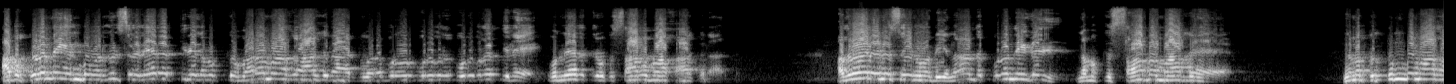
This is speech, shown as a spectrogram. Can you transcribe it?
அப்ப குழந்தை என்பவர்கள் சில நேரத்திலே நமக்கு வரமாக ஆகிறார்கள். ஒரு ஒரு- ஒரு- ஒரு புறத்திலே ஒரு நேரத்தில் நமக்கு சாபமாக ஆகிறார்கள். அதனால என்ன செய்யணும் அப்படின்னா அந்த குழந்தைகள் நமக்கு சாபமாக நமக்கு துன்பமாக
